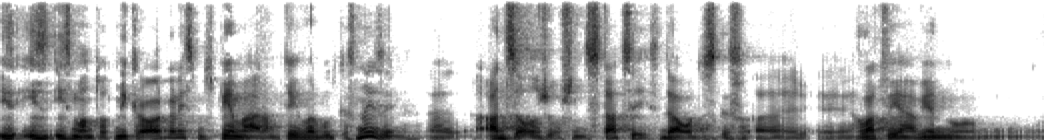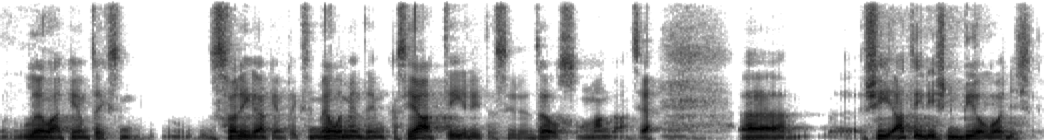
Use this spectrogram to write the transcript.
iz, izmantot mikroorganismus, piemēram, tie varbūt, kas nezina, atzelžošanas stacijas daudzas, kas Latvijā viena no lielākajiem, teiksim, svarīgākiem teiksim, elementiem, kas jāattīrī, tas ir dzelzs un mangāns. Ja? Šī attīrīšana ir bioloģiska.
